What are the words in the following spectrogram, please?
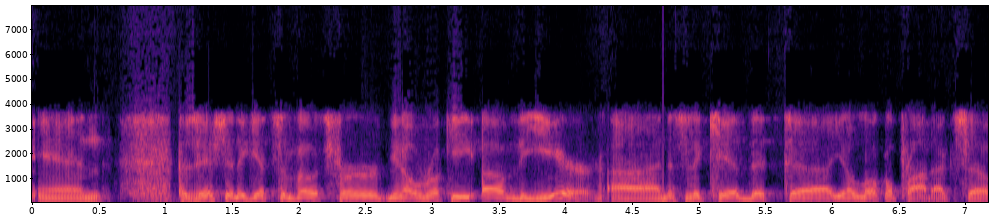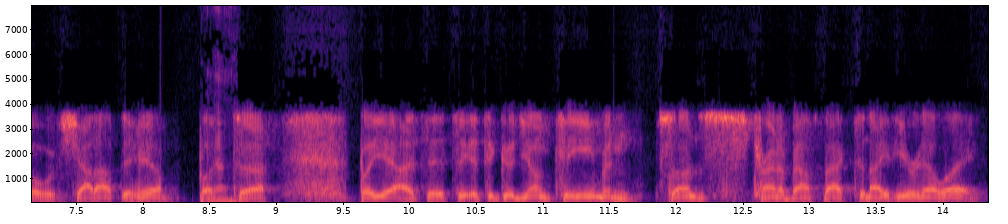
in position to get some votes for you know rookie of the year. Uh, and this is a kid that uh, you know local product. So shout out to him. But yeah. Uh, but yeah, it's it's it's a good young team, and Suns trying to bounce back tonight here in L.A.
